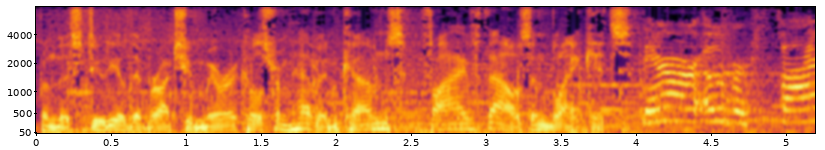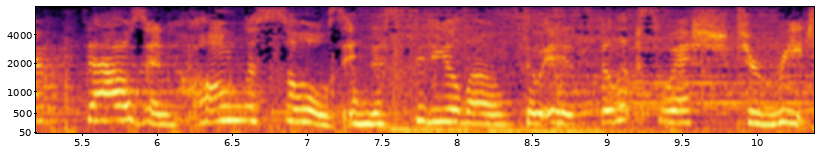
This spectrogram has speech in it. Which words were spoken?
From the studio that brought you miracles from heaven comes 5,000 blankets. There are over 5,000 homeless souls in this city alone. So it is Philip's wish to reach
